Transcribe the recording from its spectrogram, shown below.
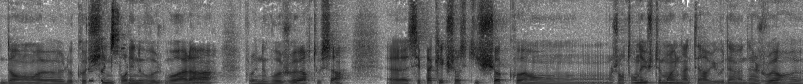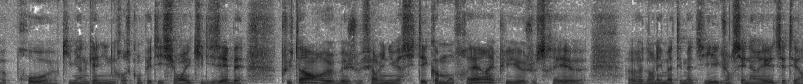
dans euh, le, coaching pour les nouveaux, voilà, pour les nouveaux joueurs, tout ça. Euh, c'est pas quelque chose qui choque. Quoi. J'entendais justement une interview d'un joueur euh, pro qui vient de gagner une grosse compétition et qui disait, ben, plus tard, ben, je vais faire l'université comme mon frère et puis je serai dans les mathématiques, j'enseignerai, etc.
